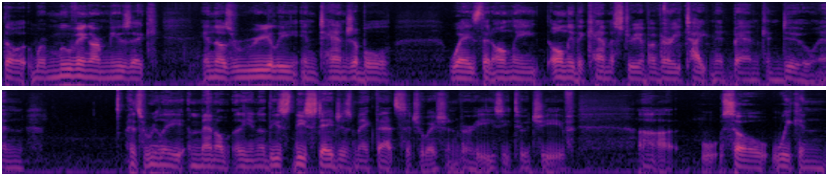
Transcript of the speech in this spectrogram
the, we're moving our music in those really intangible ways that only only the chemistry of a very tight knit band can do and it's really mental you know these these stages make that situation very easy to achieve uh, so we can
